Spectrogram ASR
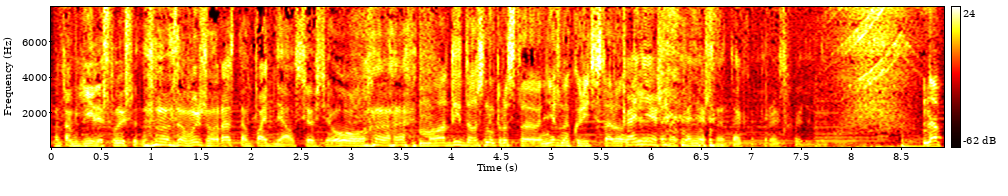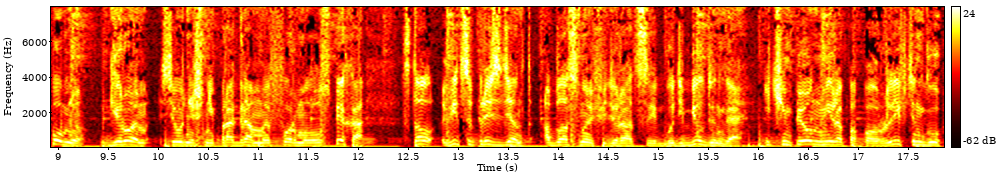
он там еле слышит. Ну, вышел раз, там поднял. Все, все. О. Молодые должны просто нервно курить в сторонке. Конечно, конечно, так и происходит. Да. Напомню, героем сегодняшней программы «Формула успеха» стал вице-президент областной федерации бодибилдинга и чемпион мира по пауэрлифтингу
